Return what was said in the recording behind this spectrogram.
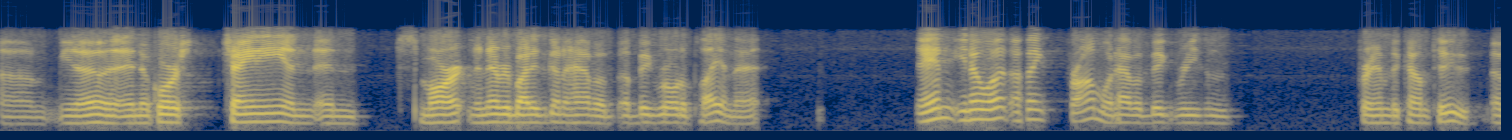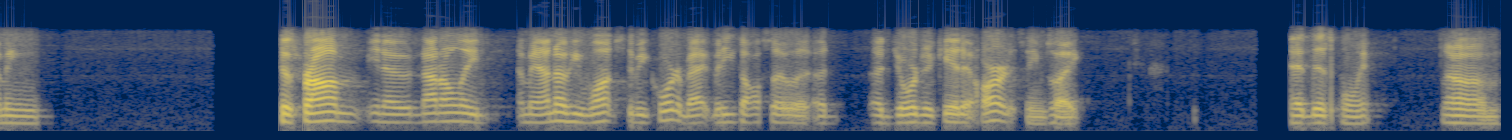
Um, you know, and of course Chaney and and Smart and everybody's going to have a, a big role to play in that. And you know what? I think Fromm would have a big reason for him to come too. I mean, because Fromm, you know, not only I mean I know he wants to be quarterback, but he's also a, a, Georgia kid at heart. It seems like at this point. Um,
